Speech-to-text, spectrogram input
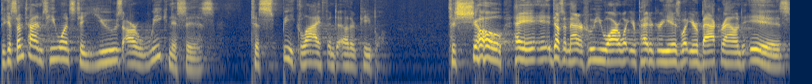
because sometimes he wants to use our weaknesses to speak life into other people. to show hey, it doesn't matter who you are, what your pedigree is, what your background is.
